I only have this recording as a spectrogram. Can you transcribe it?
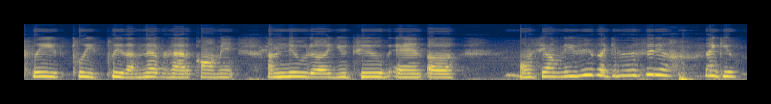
Please, please, please. I've never had a comment. I'm new to YouTube, and uh, I want to see how many views I get in this video. Thank you.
